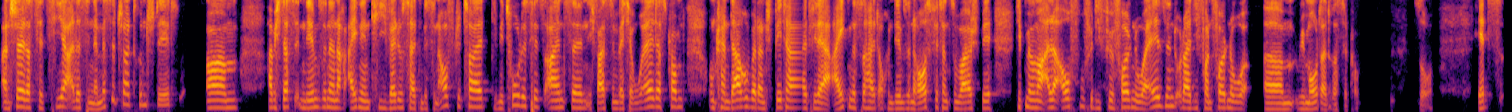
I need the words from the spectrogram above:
Anstelle, dass jetzt hier alles in der Message halt drin steht, ähm, habe ich das in dem Sinne nach eigenen Key Values halt ein bisschen aufgeteilt. Die Methode ist jetzt einzeln, ich weiß, in welcher URL das kommt und kann darüber dann später halt wieder Ereignisse halt auch in dem Sinne rausfiltern. Zum Beispiel, gib mir mal alle Aufrufe, die für folgende URL sind oder die von folgender ähm, Remote-Adresse kommen. So. Jetzt,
